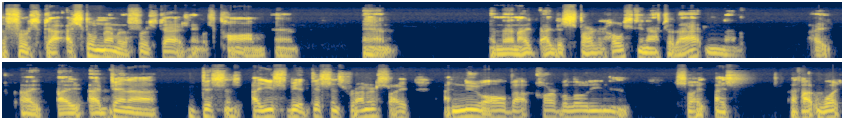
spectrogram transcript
the first guy, I still remember the first guy. His name was Tom, and and and then I, I just started hosting after that, and I I I I've been a distance. I used to be a distance runner, so I I knew all about carb loading, and so I I, I thought what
